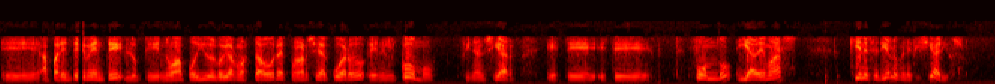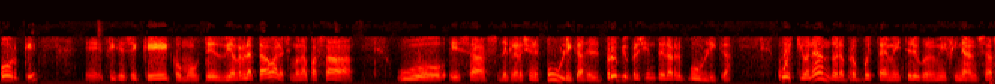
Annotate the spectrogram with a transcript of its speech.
Eh, aparentemente lo que no ha podido el gobierno hasta ahora es ponerse de acuerdo en el cómo financiar este, este fondo y además quiénes serían los beneficiarios. Porque eh, fíjese que, como usted bien relataba, la semana pasada hubo esas declaraciones públicas del propio presidente de la República cuestionando la propuesta del Ministerio de Economía y Finanzas,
